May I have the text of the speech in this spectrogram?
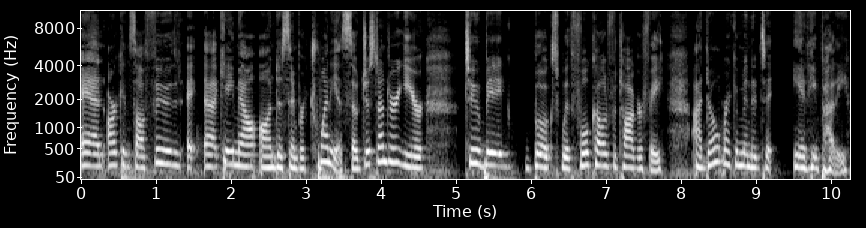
and Arkansas Food uh, came out on December 20th. So just under a year, two big books with full color photography. I don't recommend it to anybody,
